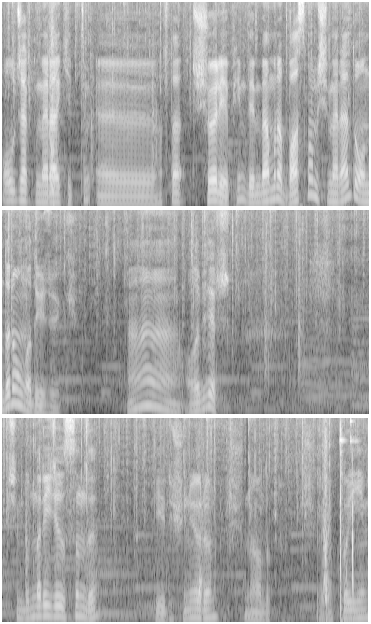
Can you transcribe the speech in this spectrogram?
Olacak mı merak ettim. Ee, hatta şöyle yapayım. Demin ben buna basmamışım herhalde ondan olmadı yüzük. Ha, olabilir. Şimdi bunlar iyice ısındı diye düşünüyorum. Şunu alıp şöyle koyayım.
